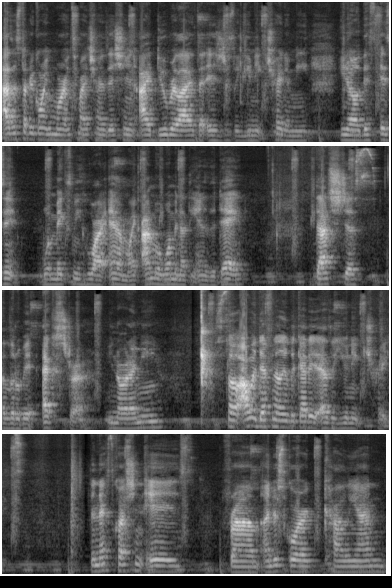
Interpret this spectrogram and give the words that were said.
as I started going more into my transition, I do realize that it's just a unique trait in me. You know, this isn't what makes me who I am. Like, I'm a woman at the end of the day. That's just a little bit extra. You know what I mean? So I would definitely look at it as a unique trait. The next question is from underscore Kalian,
